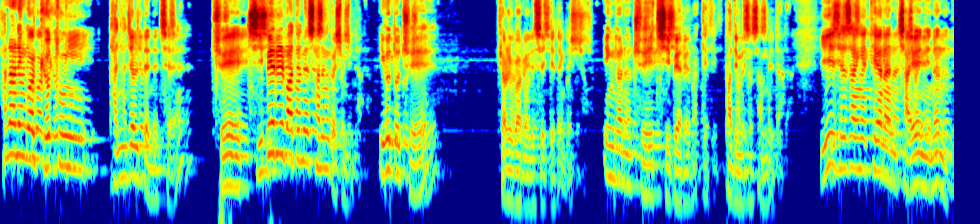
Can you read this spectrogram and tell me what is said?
하나님과 교통이 단절된 채 죄의 지배를 받으며 사는 것입니다. 이것도 죄의 결과로 일수 있게 된 것이죠. 인간은 죄의 지배를 받게, 받으면서 삽니다. 이 세상에 태어난 자연인은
